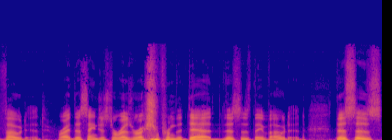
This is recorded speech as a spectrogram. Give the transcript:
voted, right? This ain't just a resurrection from the dead. This is they voted. This is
